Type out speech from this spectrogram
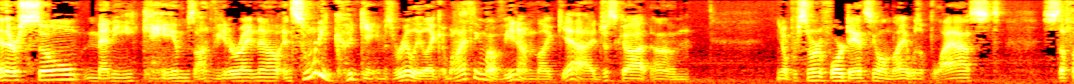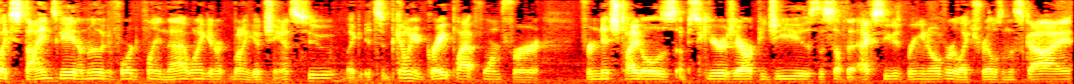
And there are so many games on Vita right now, and so many good games. Really, like when I think about Vita, I'm like, yeah, I just got, um, you know, Persona 4 Dancing All Night was a blast. Stuff like Steins Gate, I'm really looking forward to playing that when I get when I get a chance to. Like, it's becoming a great platform for for niche titles, obscure JRPGs, the stuff that XSEED is bringing over, like Trails in the Sky,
